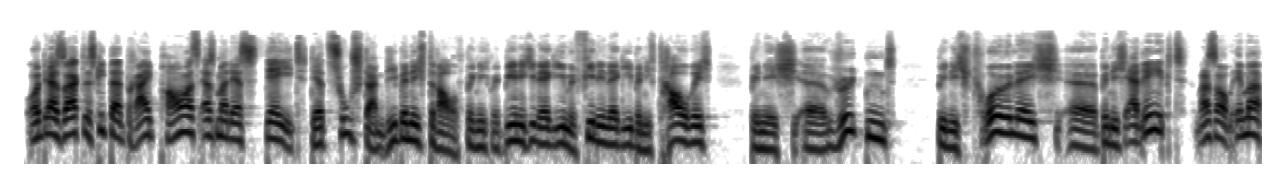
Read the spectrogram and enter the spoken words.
und er sagt, es gibt da drei Powers. Erstmal der State, der Zustand. Wie bin ich drauf? Bin ich mit wenig Energie, mit viel Energie? Bin ich traurig? Bin ich äh, wütend? Bin ich fröhlich? Äh, bin ich erregt? Was auch immer.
